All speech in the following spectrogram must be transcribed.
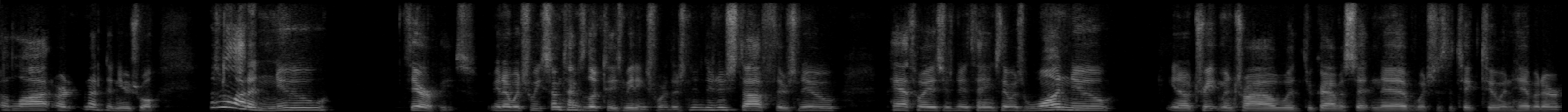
a lot, or not than usual, there wasn't a lot of new therapies, you know, which we sometimes look to these meetings for. There's new, there's new stuff, there's new pathways, there's new things. There was one new, you know, treatment trial with deucravacitinib, which is the TYK2 inhibitor.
